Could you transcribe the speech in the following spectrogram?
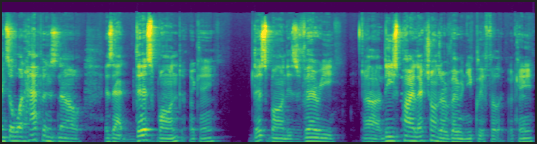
and so what happens now is that this bond okay this bond is very uh, these pi electrons are very nucleophilic, okay?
